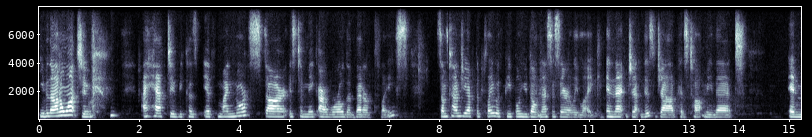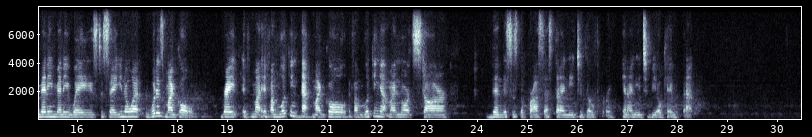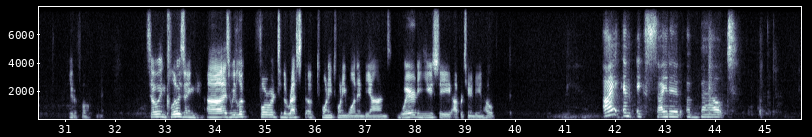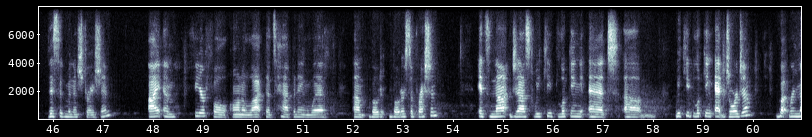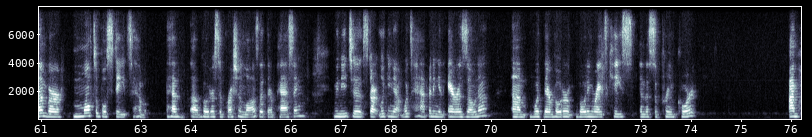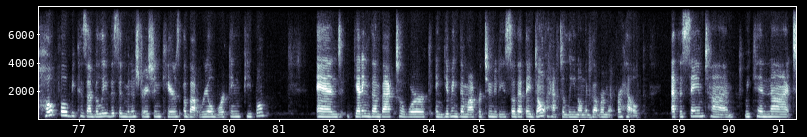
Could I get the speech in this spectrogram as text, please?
even though I don't want to. I have to because if my North Star is to make our world a better place, sometimes you have to play with people you don't necessarily like. And that jo- this job has taught me that in many, many ways to say, you know what, what is my goal? Right? If my if I'm looking at my goal, if I'm looking at my North Star, then this is the process that I need to go through. And I need to be okay with that. Beautiful. So, in closing, uh, as we look forward to the rest of 2021 and beyond, where do you see opportunity and hope? I am excited about this administration. I am fearful on a lot that's happening with um, voter, voter suppression. It's not just we keep looking at um, we keep looking at Georgia, but remember multiple states have have uh, voter suppression laws that they're passing. We need to start looking at what's happening in Arizona um, with their voter voting rights case in the Supreme Court. I'm hopeful because I believe this administration cares about real working people and getting them back to work and giving them opportunities so that they don't have to lean on the government for help. At the same time, we cannot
